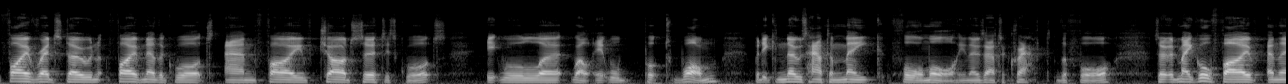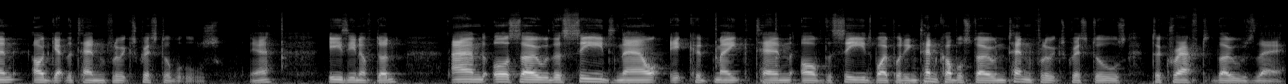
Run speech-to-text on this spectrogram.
5 redstone, 5 nether quartz, and 5 charged Certus quartz. It will, uh, well, it will put 1, but it knows how to make four more. He knows how to craft the four. So it would make all five, and then I'd get the ten Fluix crystals. Yeah, easy enough done. And also the seeds now, it could make 10 of the seeds by putting 10 cobblestone, 10 Fluix crystals to craft those there.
